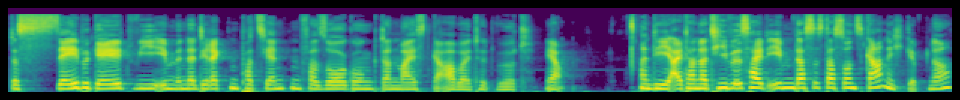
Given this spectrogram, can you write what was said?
dasselbe Geld wie eben in der direkten Patientenversorgung dann meist gearbeitet wird. Ja. Die Alternative ist halt eben, dass es das sonst gar nicht gibt, ne?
